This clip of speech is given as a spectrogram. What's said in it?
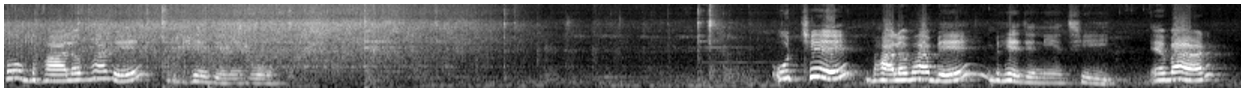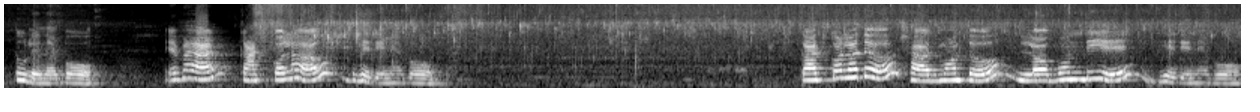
খুব ভালোভাবে ভেজে নেব। উচ্ছে ভালোভাবে ভেজে নিয়েছি। এবার তুলে নেব। এবার কাঁচকলাও ভেজে নেব। কাঁচকলাতেও স্বাদ মতো লবণ দিয়ে ভেজে নেব।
